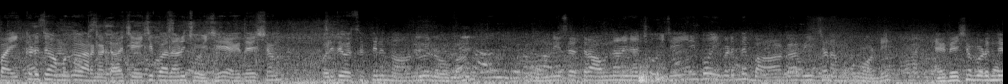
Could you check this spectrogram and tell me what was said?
ബൈക്ക് എടുത്ത് നമുക്ക് കറങ്ങട്ടോ ആ ചേച്ചി ഇപ്പോൾ അതാണ് ചോദിച്ചത് ഏകദേശം ഒരു ദിവസത്തിന് നാനൂറ് രൂപ. മൂന്ന് ദിവസം എത്ര ആവുമെന്നാണ് ഞാൻ ചോദിച്ചത്. ഇനിയിപ്പോൾ ഇവിടുന്ന് ബാഗ ബീച്ചാണ് നമുക്ക് പോകേണ്ടി ഏകദേശം ഇവിടുന്ന്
